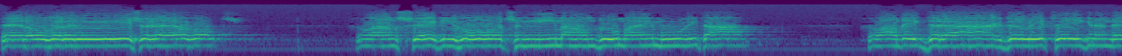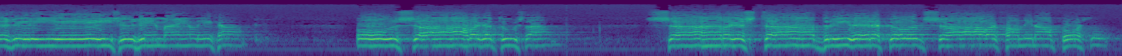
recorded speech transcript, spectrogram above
En over de Israël Gods. Want zegt die woord, niemand doet mij moeite aan. Want ik draag de littekenen des Heer Jezus in mijn lichaam. O zalige toestand. Zalige staat, drie werkelijk zalig van die apostel.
